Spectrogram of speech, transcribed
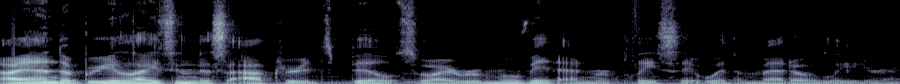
I end up realizing this after it's built, so I remove it and replace it with a meadow later.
